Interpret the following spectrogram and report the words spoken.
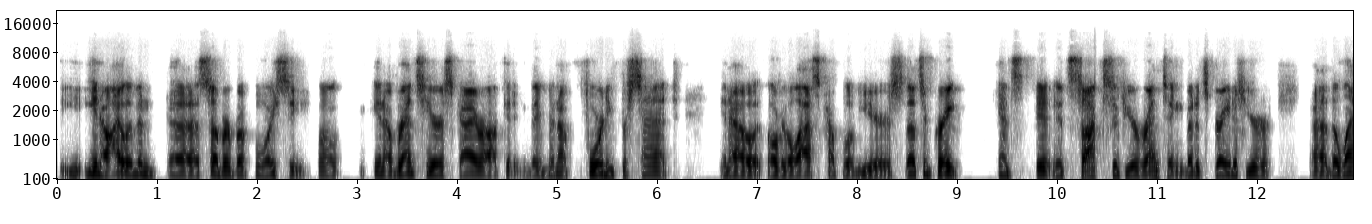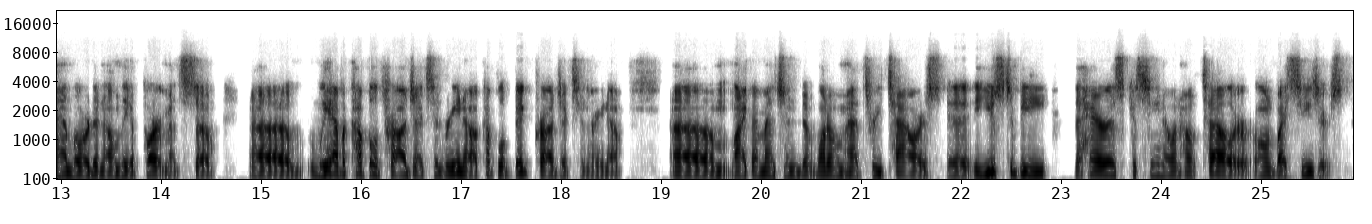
you know, I live in a suburb of Boise. Well, you know, rents here are skyrocketing. They've been up 40%, you know, over the last couple of years. That's a great, it's, it, it sucks if you're renting, but it's great if you're uh, the landlord and own the apartments. So, uh, we have a couple of projects in Reno, a couple of big projects in Reno. Um, like I mentioned, one of them had three towers. Uh, it used to be the Harrah's Casino and Hotel are owned by Caesars,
